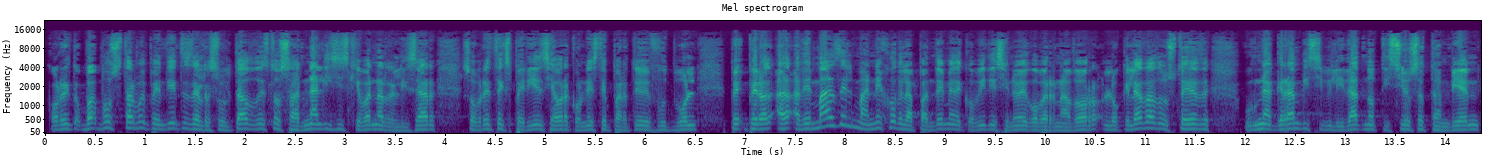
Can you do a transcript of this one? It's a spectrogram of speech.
Correcto. Vamos a estar muy pendientes del resultado de estos análisis que van a realizar sobre esta experiencia ahora con este partido de fútbol. Pero además del manejo de la pandemia de COVID-19, gobernador, lo que le ha dado a usted una gran visibilidad noticiosa también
